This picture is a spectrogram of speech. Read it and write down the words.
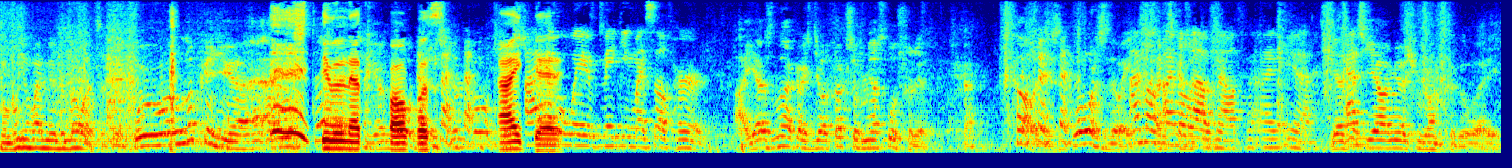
Мы будем вами любоваться. We will look at you and understand. He will not You're focus. good. You're good. I I get have it. a way of making myself heard. А я знаю, как сделать так, чтобы меня слушали. Colleagues, what was the way? I'm a, I'm a loudmouth. I, yeah. Я, знаете, я умею очень громко говорить.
